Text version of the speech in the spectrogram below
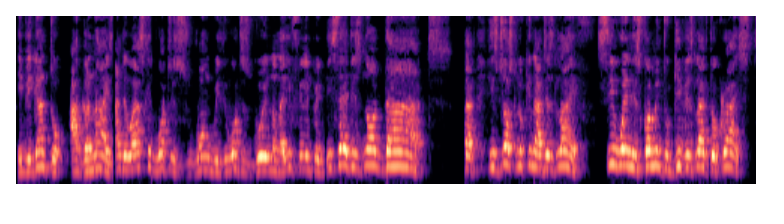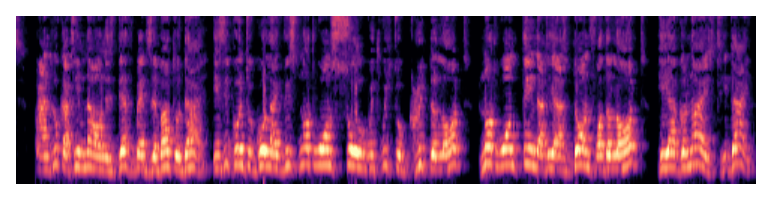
he began to agonize and they were asking, what is wrong with you? What is going on? Are you feeling pain? He said, it's not that. That he's just looking at his life. See when he's coming to give his life to Christ. And look at him now on his deathbed, he's about to die. Is he going to go like this? Not one soul with which to greet the Lord? Not one thing that he has done for the Lord? He agonized, he died.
